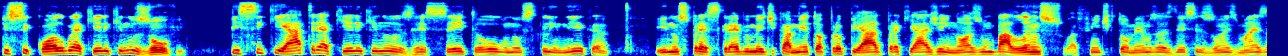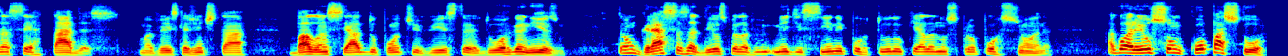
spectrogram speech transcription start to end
psicólogo é aquele que nos ouve. Psiquiatra é aquele que nos receita ou nos clinica e nos prescreve o medicamento apropriado para que haja em nós um balanço, a fim de que tomemos as decisões mais acertadas, uma vez que a gente está balanceado do ponto de vista do organismo. Então, graças a Deus pela medicina e por tudo o que ela nos proporciona. Agora, eu sou um copastor.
